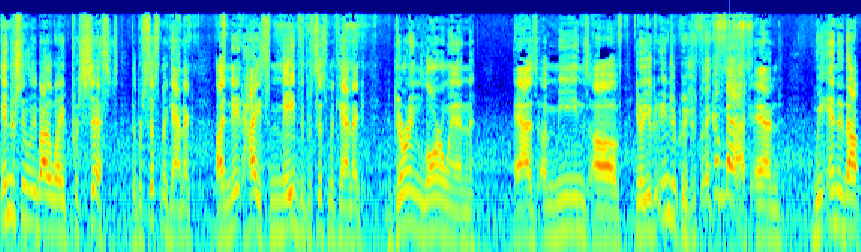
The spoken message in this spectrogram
interestingly, by the way, persist the persist mechanic. Uh, Nate Heiss made the persist mechanic during Lorwyn as a means of you know you can injure creatures, but they come back and we ended up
